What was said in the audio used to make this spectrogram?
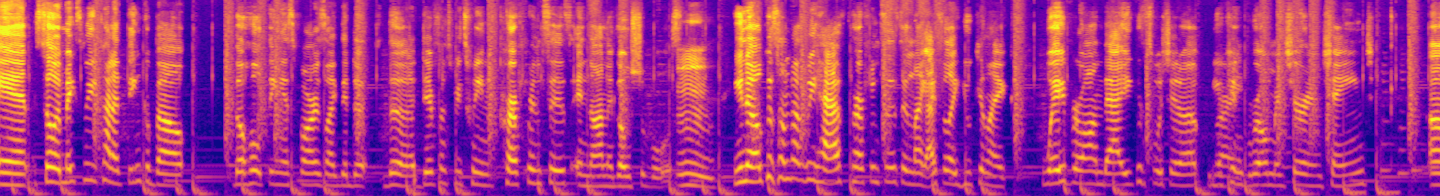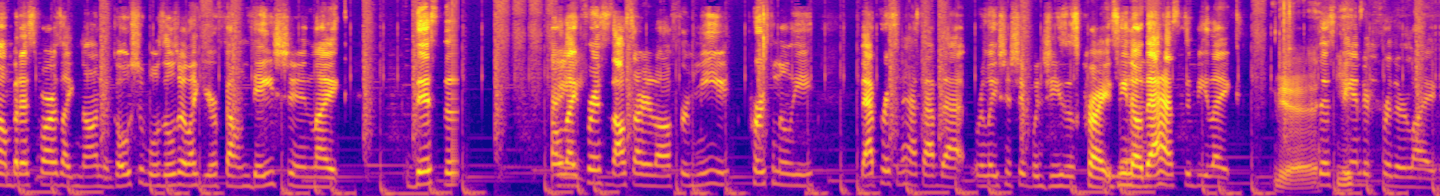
And so it makes me kind of think about the whole thing as far as like the the, difference between preferences and non-negotiables. Mm, You know, because sometimes we have preferences and like I feel like you can like waver on that. You can switch it up. You can grow, mature, and change. Um, but as far as like non-negotiables, those are like your foundation. Like this, the so, like for instance, I'll start it off for me personally. That person has to have that relationship with Jesus Christ. You know, that has to be like yeah the You- standard for their life.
